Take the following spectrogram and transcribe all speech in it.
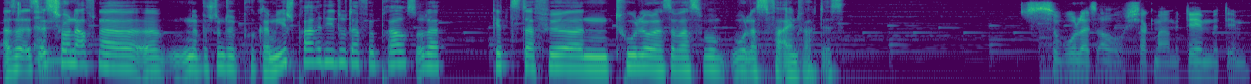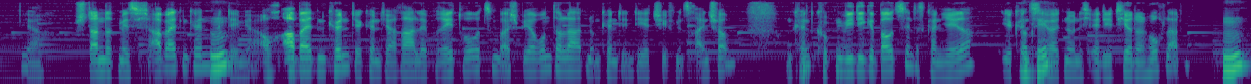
Also es ist Ähm. schon auf einer äh, eine bestimmte Programmiersprache, die du dafür brauchst, oder gibt es dafür ein Tool oder sowas, wo, wo das vereinfacht ist? Sowohl als auch, ich sag mal, mit dem, mit dem wir standardmäßig arbeiten können, Mhm. mit dem ihr auch arbeiten könnt. Ihr könnt ja Raleb Retro zum Beispiel herunterladen und könnt in die Achievements reinschauen und könnt gucken, wie die gebaut sind. Das kann jeder. Ihr könnt Okay. sie halt nur nicht editieren und hochladen. Hm?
